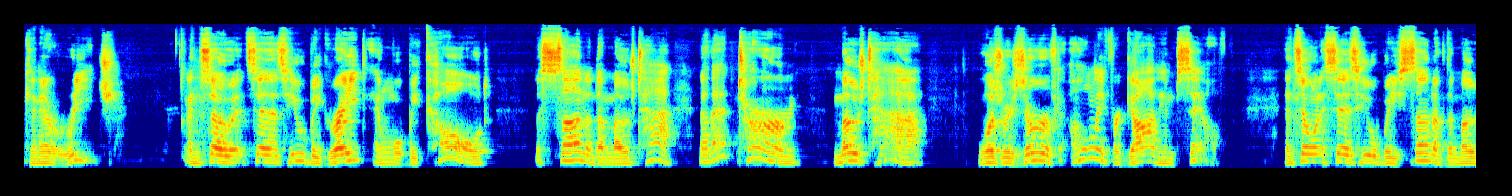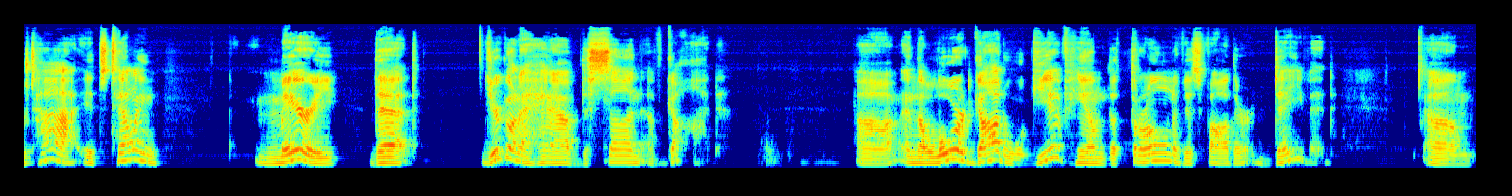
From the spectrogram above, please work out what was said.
can ever reach. And so it says he will be great and will be called the Son of the Most High. Now, that term, Most High, was reserved only for God Himself. And so when it says he will be Son of the Most High, it's telling Mary that you're going to have the Son of God. Uh, and the Lord God will give him the throne of his father David. Um,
